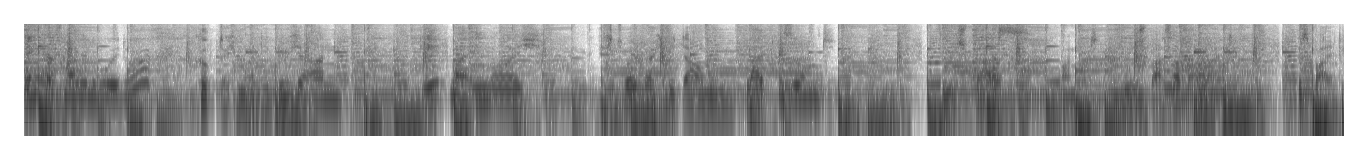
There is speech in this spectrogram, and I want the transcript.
Denkt das mal in Ruhe durch, guckt euch mal die Bücher an, geht mal in euch. Ich drücke euch die Daumen, bleibt gesund, viel Spaß und viel Spaß auf Arbeit. Bis bald.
